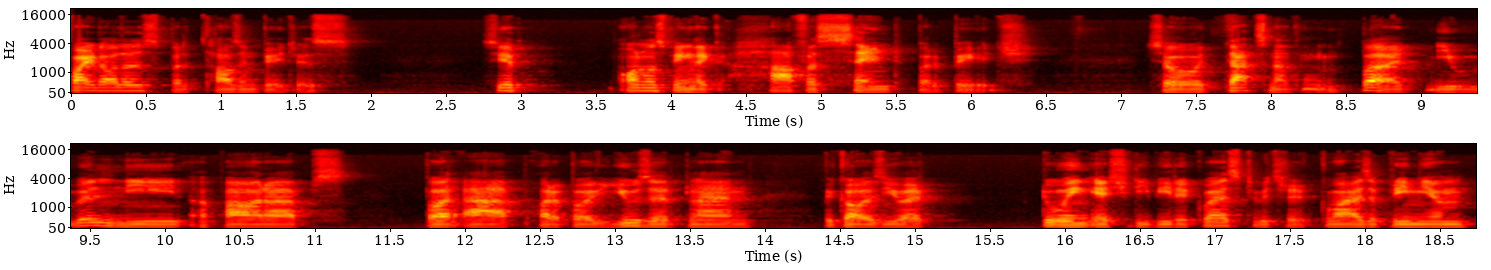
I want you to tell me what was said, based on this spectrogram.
$5 per thousand pages. So you're almost paying like half a cent per page. So that's nothing, but you will need a Power Apps per app or a per user plan because you are doing HTTP request, which requires a premium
